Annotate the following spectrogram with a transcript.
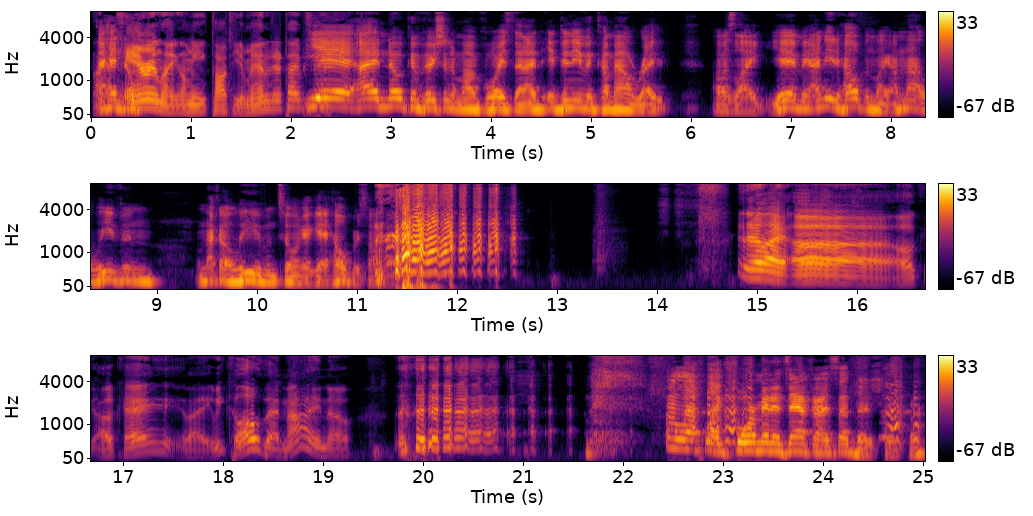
Like I had no- like, let me talk to your manager type shit. yeah, I had no conviction in my voice that I it didn't even come out right. I was like, yeah, man, I need help, and like I'm not leaving. I'm not gonna leave until like I get help or something. and they're like, uh, okay, okay. Like, we close at nine, though. I left like four minutes after I said that shit. Bro.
